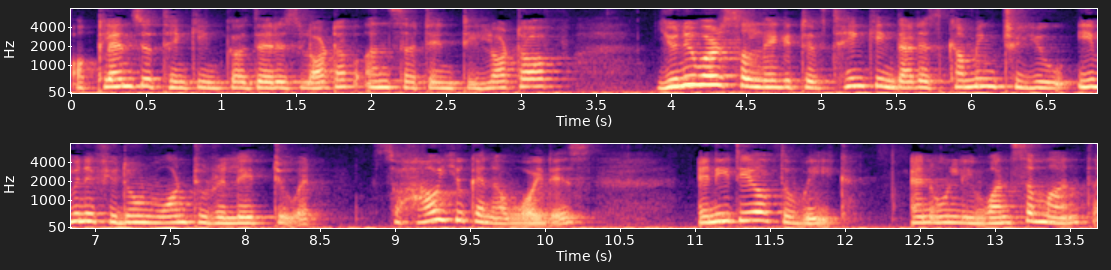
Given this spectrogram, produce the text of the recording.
or cleanse your thinking because there is a lot of uncertainty, lot of universal negative thinking that is coming to you even if you don't want to relate to it. So, how you can avoid is any day of the week and only once a month.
